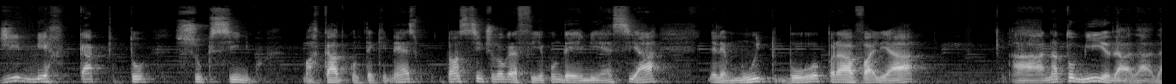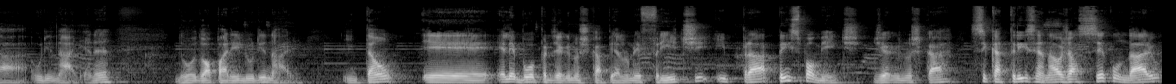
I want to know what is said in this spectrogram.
dimercaptosuccínico, marcado com tecnésio. Então a cintilografia com DMSA ele é muito boa para avaliar a anatomia da, da, da urinária, né? Do, do, aparelho urinário. Então, é, ela é boa para diagnosticar pielonefrite e para, principalmente, diagnosticar cicatriz renal já secundário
